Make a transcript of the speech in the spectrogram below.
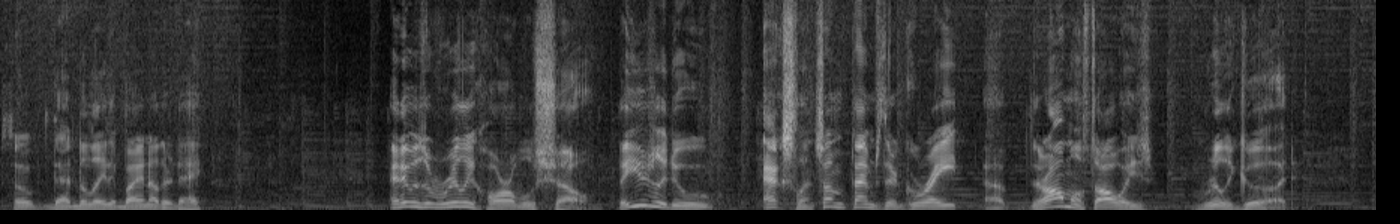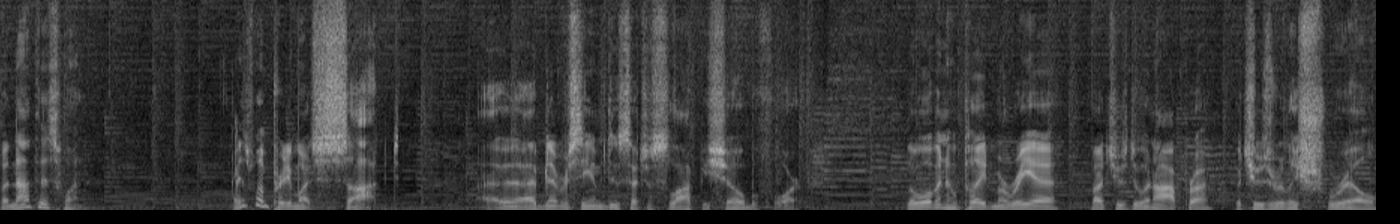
So that delayed it by another day. And it was a really horrible show. They usually do excellent. Sometimes they're great. Uh, they're almost always really good, but not this one. This one pretty much sucked. I, I've never seen him do such a sloppy show before. The woman who played Maria thought she was doing opera, but she was really shrill.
